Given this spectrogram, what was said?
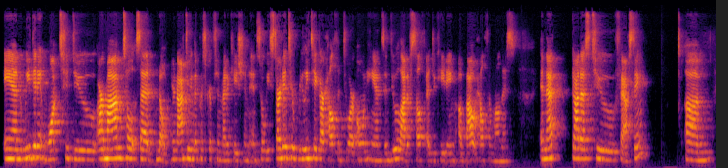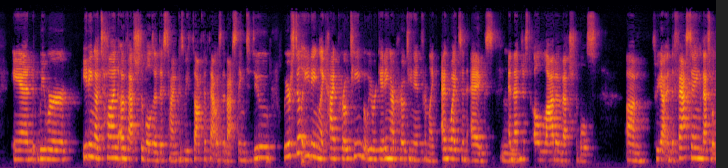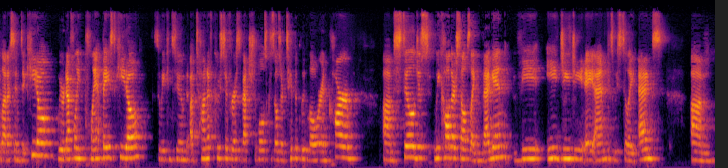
And we didn't want to do, our mom told, said, no, you're not doing the prescription medication. And so we started to really take our health into our own hands and do a lot of self educating about health and wellness. And that got us to fasting. Um, and we were eating a ton of vegetables at this time because we thought that that was the best thing to do. We were still eating like high protein, but we were getting our protein in from like egg whites and eggs, mm. and then just a lot of vegetables. Um, so we got into fasting. That's what led us into keto. We were definitely plant based keto. So we consumed a ton of cruciferous vegetables because those are typically lower in carb. Um, still just, we called ourselves like vegan, V E G G A N, because we still ate eggs. Um,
